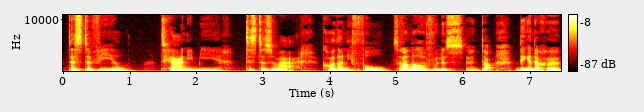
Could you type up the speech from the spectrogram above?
het is te veel, het gaat niet meer, het is te zwaar, hou dat niet vol. Het zijn allemaal gevoelens, dingen dat je,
